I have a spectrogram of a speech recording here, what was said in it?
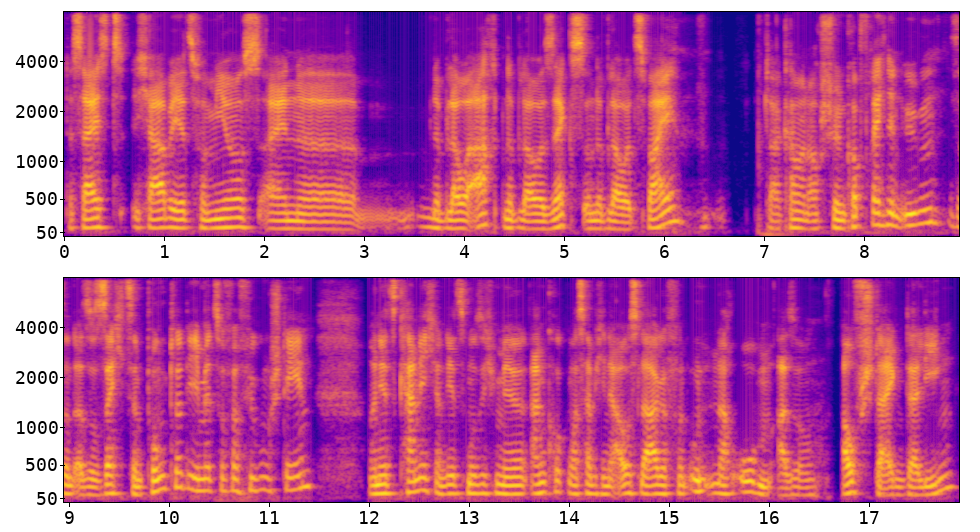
Das heißt, ich habe jetzt von mir aus eine, eine blaue 8, eine blaue 6 und eine blaue 2. Da kann man auch schön Kopfrechnen üben. Das sind also 16 Punkte, die mir zur Verfügung stehen. Und jetzt kann ich, und jetzt muss ich mir angucken, was habe ich in der Auslage von unten nach oben, also aufsteigend da liegen,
